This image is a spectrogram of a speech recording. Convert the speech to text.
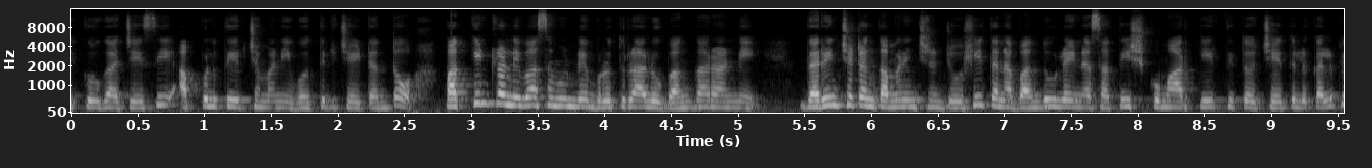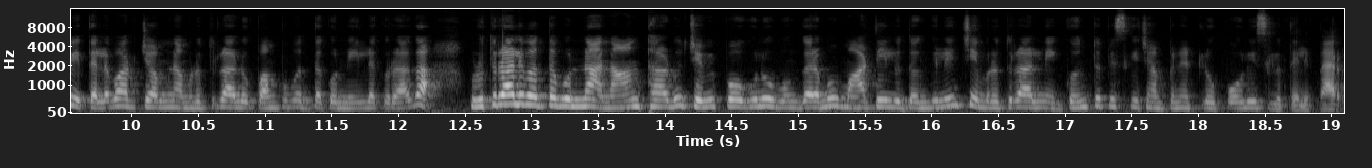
ఎక్కువగా చేసి అప్పులు తీర్చమని ఒత్తిడి చేయడంతో పక్కింట్లో నివాసం ఉండే మృతురాలు బంగారాన్ని ధరించటం గమనించిన జోషి తన బంధువులైన సతీష్ కుమార్ కీర్తితో చేతులు కలిపి తెల్లవారుజామున మృతురాలు పంపు వద్దకు నీళ్ళకు రాగా మృతురాలి వద్ద ఉన్న నాంతాడు చెవిపోగులు ఉంగరము మాటీలు దొంగిలించి మృతురాలిని గొంతు పిసికి చంపినట్లు పోలీసులు తెలిపారు.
